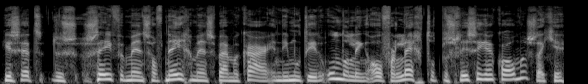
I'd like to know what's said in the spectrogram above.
je zet dus zeven mensen of negen mensen bij elkaar... en die moeten in onderling overleg tot beslissingen komen... zodat je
